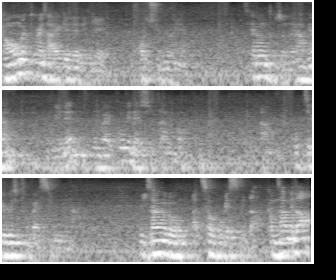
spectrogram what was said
경험을 통해서 알게 되는 게 더 중요해요. 새로운 도전을 하면 우리는 누군가의 꿈이 될 수 있다는 거. 아, 꼭 드리고 싶은 말씀입니다. 이상으로 마쳐보겠습니다. 감사합니다.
